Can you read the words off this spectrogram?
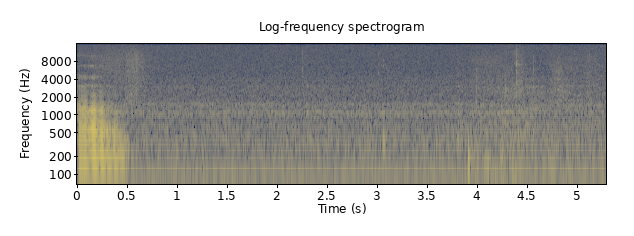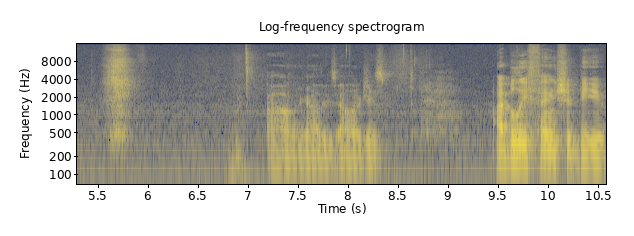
Um, oh my god, these allergies. I believe Feng should be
